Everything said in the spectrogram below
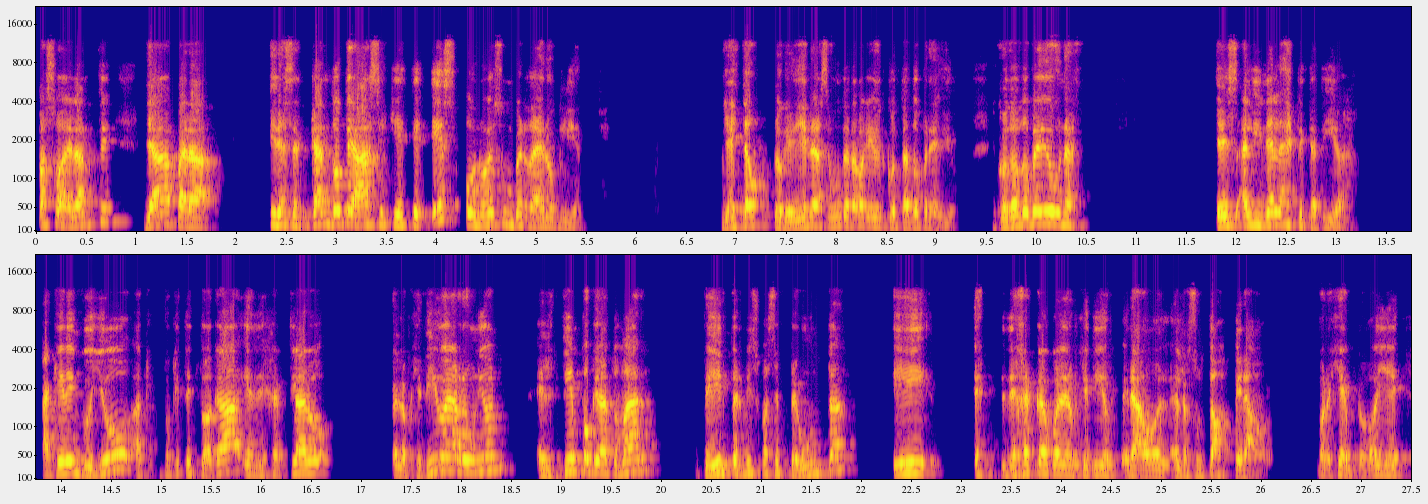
paso adelante ya para ir acercándote a si es que este es o no es un verdadero cliente. Y ahí está lo que viene la segunda etapa, que es el contrato previo. El contrato previo es alinear las expectativas a qué vengo yo, por qué estoy tú acá, es dejar claro el objetivo de la reunión, el tiempo que va a tomar, pedir permiso para hacer preguntas y dejar claro cuál es el objetivo esperado, el, resultado esperado. Por ejemplo, oye,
